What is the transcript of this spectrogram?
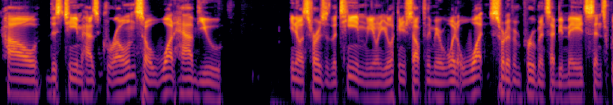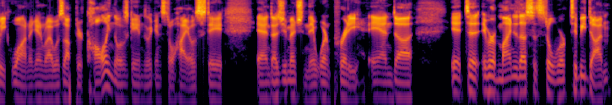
how this team has grown. So, what have you, you know, as far as the team, you know, you're looking yourself in the mirror, what what sort of improvements have you made since week one? Again, I was up there calling those games against Ohio State, and as you mentioned, they weren't pretty, and uh, it uh, it reminded us there's still work to be done.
